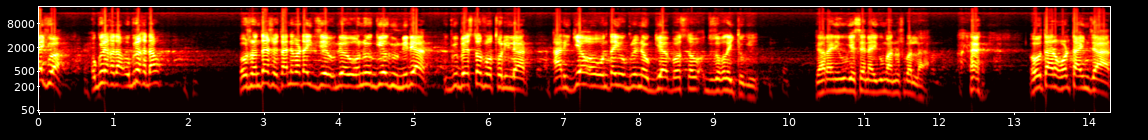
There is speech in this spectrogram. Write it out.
এই ফুয়া ওগুরে খেদাও ওগুরে খেদাও। ও সন্তান শৈতানে বাটাই যে অনু গিয়ে ঘুর্নি আর ইগু ব্যস্ত করিলার আর ইগিয়া অন্তাই উগরে না গিয়া বস্ত দুজক দিত কি? যারা নিগু গেছে না ইগু মানুষ পাল্লা। ও তার হোল টাইম যার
